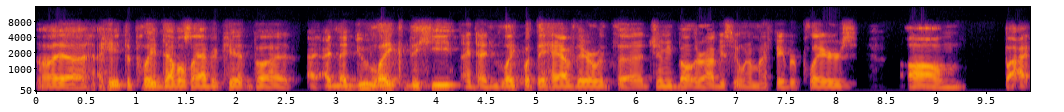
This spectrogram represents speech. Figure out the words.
I uh, I hate to play devil's advocate, but I, I, I do like the Heat. I, I like what they have there with uh, Jimmy Butler, obviously one of my favorite players. Um, but I,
